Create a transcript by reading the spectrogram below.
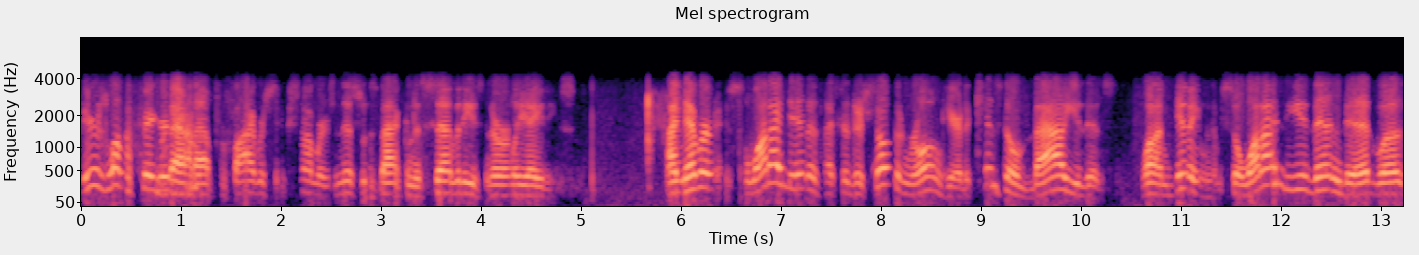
Here's what I figured out after five or six summers, and this was back in the 70s and early 80s. I never. So what I did is I said, "There's something wrong here. The kids don't value this what I'm giving them." So what I then did was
